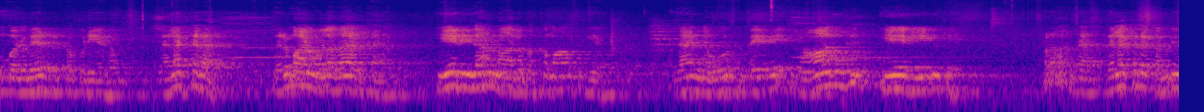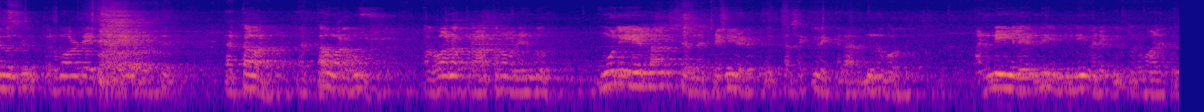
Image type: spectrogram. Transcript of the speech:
ஒன்பது பேர் இருக்கக்கூடிய இடம். விளக்கிற பெருமாள் உள்ளதாக இருக்கார் ஏரி தான் நாலு பக்கமாக புரியும் அதான் இந்த ஊருக்கு பேரே நான்கு ஏரின்னு பேர். அப்புறம் அந்த விளக்கிற கம்பி வந்து பெருமாளுடைய தலையில் வந்து ரத்தம் வரும். ரத்தம் வரவும் பகவானை பிரார்த்தனை பண்ணிட்டு மூலிகையெல்லாம் சில செடி எடுத்து கசக்கி வைக்கிறார் இன்னும் போதும் அன்னியிலேருந்து இன்னி வரைக்கும் பெருமாளுக்கு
